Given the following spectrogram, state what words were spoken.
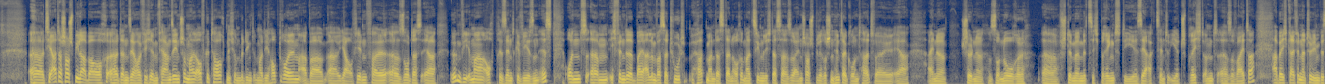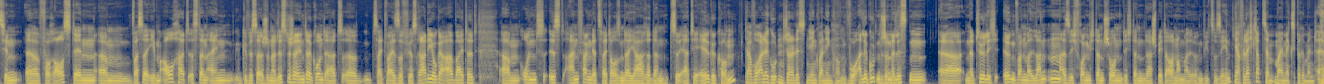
äh, Theaterschauspieler, aber auch äh, dann sehr häufig im Fernsehen schon mal aufgetaucht. Nicht unbedingt immer die Hauptrollen, aber äh, ja, auf jeden Fall äh, so, dass er irgendwie immer auch präsent gewesen ist. Und ähm, ich finde, bei allem, was er tut, hört man das dann auch immer ziemlich, dass er so einen schauspielerischen Hintergrund hat, weil er eine schöne, sonore äh, Stimme mit sich bringt, die sehr akzentuiert spricht und äh, so weiter. Aber ich greife natürlich ein bisschen äh, voraus, denn ähm, was er eben auch hat, ist dann ein gewisser journalistischer Hintergrund. Er hat äh, zeitweise fürs Radio gearbeitet ähm, und ist Anfang der 2000er Jahre dann zu RTL gekommen. Da, wo alle guten Journalisten irgendwann hinkommen. Wo alle guten Journalisten äh, natürlich irgendwann mal landen. Also ich freue mich dann schon, dich dann da später auch nochmal irgendwie zu sehen. Ja, vielleicht klappt es ja mit meinem Experiment.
